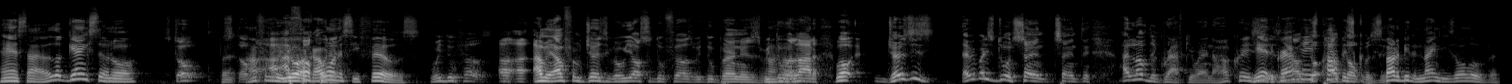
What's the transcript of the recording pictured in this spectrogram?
hand style. It look gangster and all. It's dope. It's dope. I'm from New York. fuck I, with want to see fills. We do fills. Uh, uh, I mean, I'm from Jersey, but we also do fills. We do burners. We Uh-huh. do a lot of. Well, Jersey's. Everybody's doing certain certain things. I love the graf game right now. How crazy Yeah, is the graf game's do- pop is is about to be the 90s all over.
